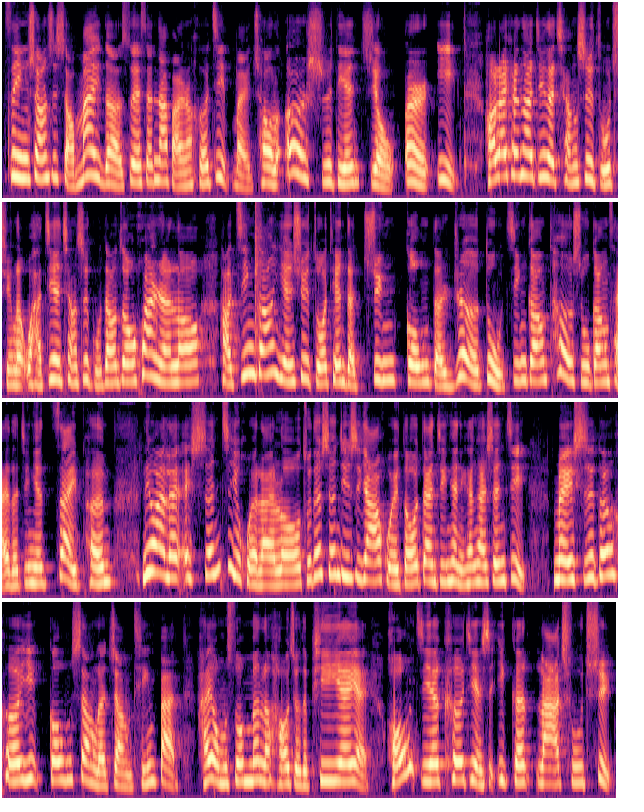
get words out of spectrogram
自营商是小卖的，所以三大法人合计买超了二十点九二亿。好，来看到今天的强势族群了，哇，今天强势股当中换人喽。好，金刚延续昨天的军工的热度，金刚特殊钢材的今天再喷。另外嘞，哎，生技回来喽，昨天生技是压回头，但今天你看看生技，美食跟合一攻上了涨停板，还有我们说闷了好久的 PA 哎，宏杰科技也是一根拉出去，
